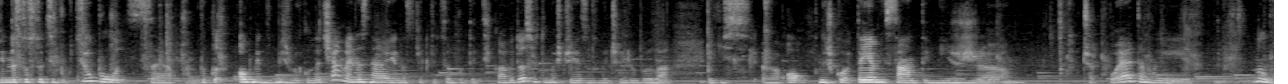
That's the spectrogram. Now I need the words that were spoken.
він не стосується буктюбу, це там, викла- обмін між викладачами. Я не знаю наскільки це буде цікавий досвід, тому що я зазвичай любила якісь е, о, книжкові таємні санти між. е, чи поетами, ну,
